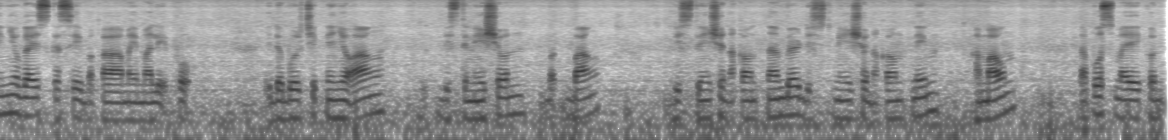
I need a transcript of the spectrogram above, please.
ninyo guys kasi baka may mali po. I-double check ninyo ang destination ba- bank destination account number destination account name amount. Tapos may con-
